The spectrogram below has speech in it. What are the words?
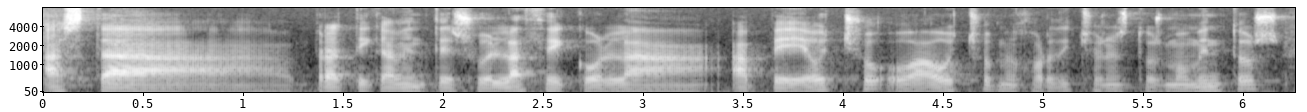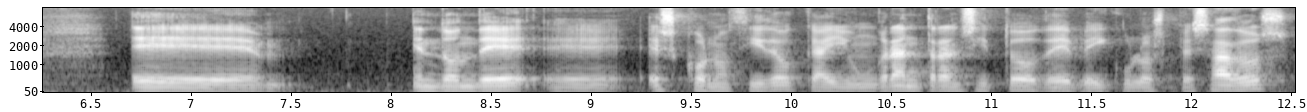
hasta prácticamente su enlace con la AP8 o A8, mejor dicho, en estos momentos, eh, en donde eh, es conocido que hay un gran tránsito de vehículos pesados.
